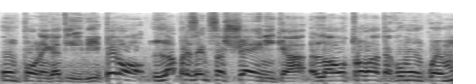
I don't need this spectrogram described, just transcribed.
un po' negativi, però la presenza scenica l'ho trovata comunque molto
